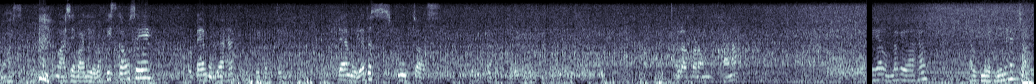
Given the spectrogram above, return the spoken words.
वहाँ से वहाँ से वाली है। वापिस गाँव से तो टाइम हो गया है। क्या करते हैं। टाइम हो गया दस उनचास दिखा। और अब बनाऊँगी खाना। होने लग रहा है। और उसमें रख दिए मैंने चावल।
